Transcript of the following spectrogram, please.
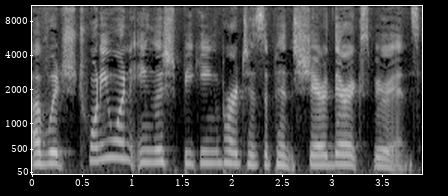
of which 21 English speaking participants shared their experience.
